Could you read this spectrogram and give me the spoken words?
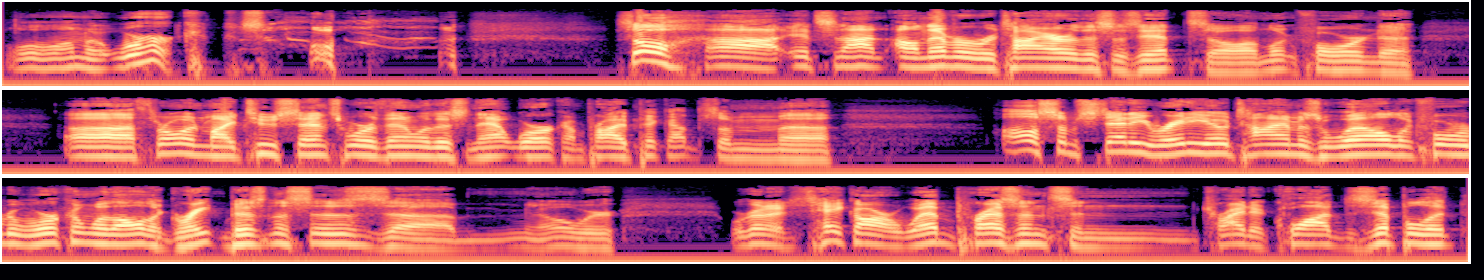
well, I'm at work. So, so uh, it's not, I'll never retire. This is it. So I'm looking forward to uh, throwing my two cents worth in with this network. I'll probably pick up some, uh, steady radio time as well. Look forward to working with all the great businesses. Uh, you know, we're, we're going to take our web presence and try to quadruple it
